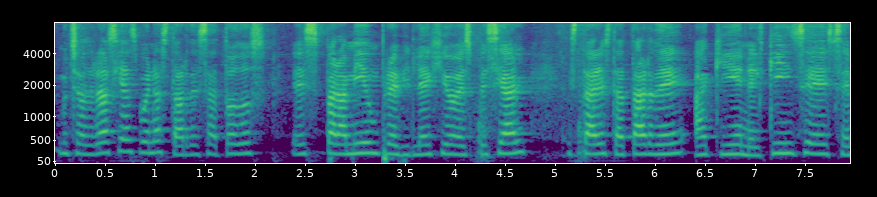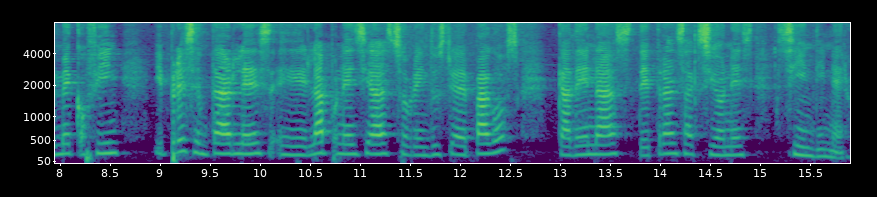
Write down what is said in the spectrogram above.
Muchas gracias. Buenas tardes a todos. Es para mí un privilegio especial estar esta tarde aquí en el 15 SEMECOFIN y presentarles eh, la ponencia sobre industria de pagos, cadenas de transacciones sin dinero.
